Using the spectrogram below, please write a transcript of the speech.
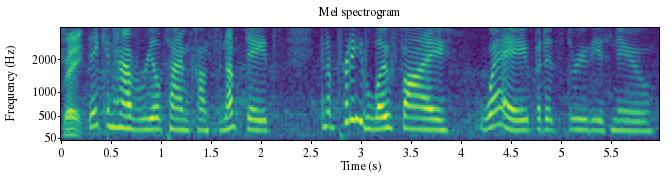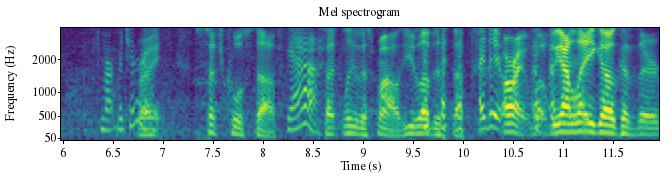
right. they can have real-time constant updates in a pretty lo-fi way, but it's through these new smart materials. Right. Such cool stuff. Yeah. Such, look at the smiles. You love this stuff. I do. All right. Well, we got to let you go because they're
